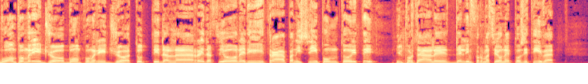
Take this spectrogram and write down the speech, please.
Buon pomeriggio, buon pomeriggio a tutti dalla redazione di trapanisi.it, il portale dell'informazione positiva.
